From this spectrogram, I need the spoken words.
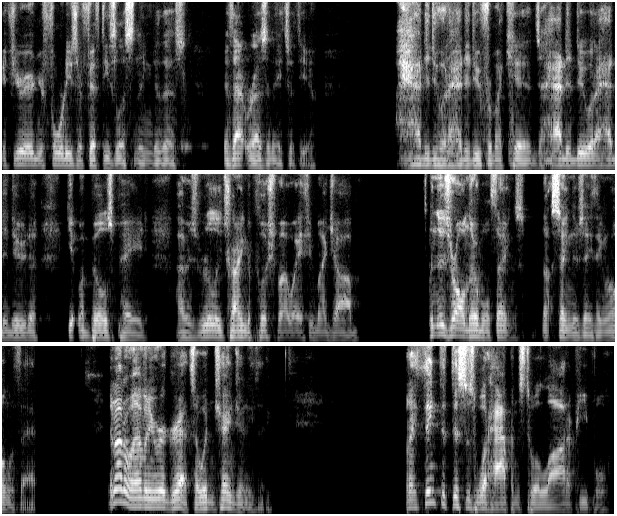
if you're in your 40s or 50s listening to this, if that resonates with you. I had to do what I had to do for my kids. I had to do what I had to do to get my bills paid. I was really trying to push my way through my job. And those are all noble things. Not saying there's anything wrong with that. And I don't have any regrets. I wouldn't change anything. But I think that this is what happens to a lot of people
